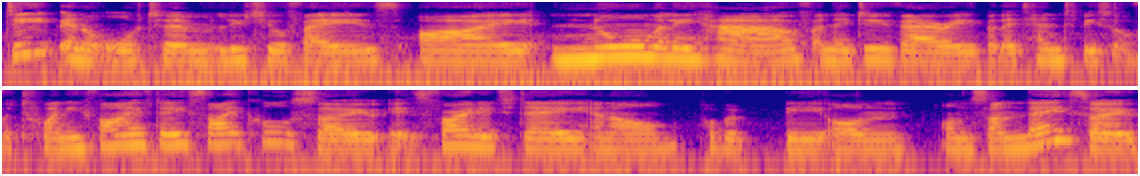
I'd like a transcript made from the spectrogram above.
deep inner autumn luteal phase i normally have and they do vary but they tend to be sort of a 25 day cycle. So it's friday today and i'll probably be on on sunday. So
